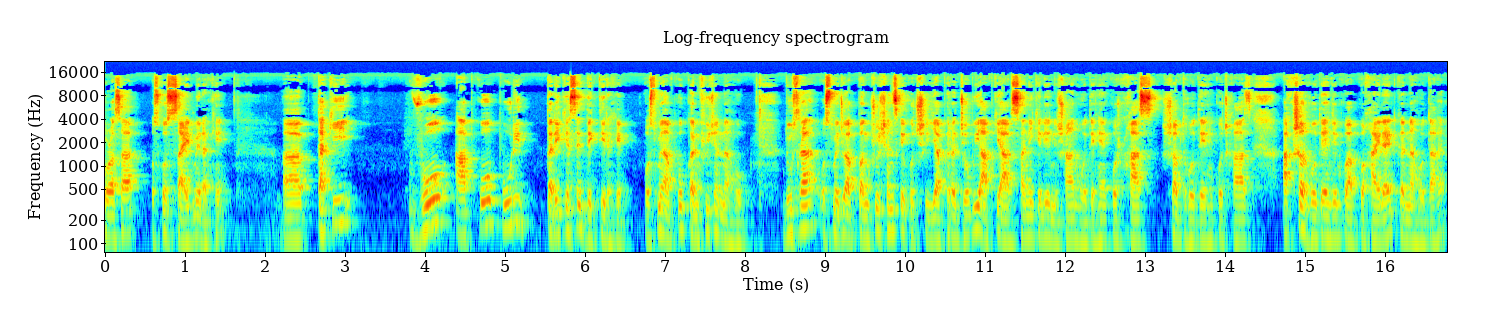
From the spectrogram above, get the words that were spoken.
थोड़ा सा उसको साइड में रखें ताकि वो आपको पूरी तरीके से दिखती रहे, उसमें आपको कंफ्यूजन ना हो। दूसरा, उसमें जो आप पंक्चुएशंस के कुछ या फिर जो भी आपकी आसानी के लिए निशान होते हैं, कुछ खास शब्द होते हैं, कुछ खास अक्षर होते हैं जिनको आपको हाईलाइट करना होता है,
